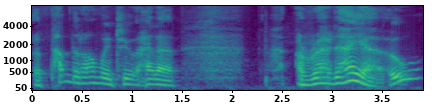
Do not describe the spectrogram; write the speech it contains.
a pub that I went to had a, a rodeo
